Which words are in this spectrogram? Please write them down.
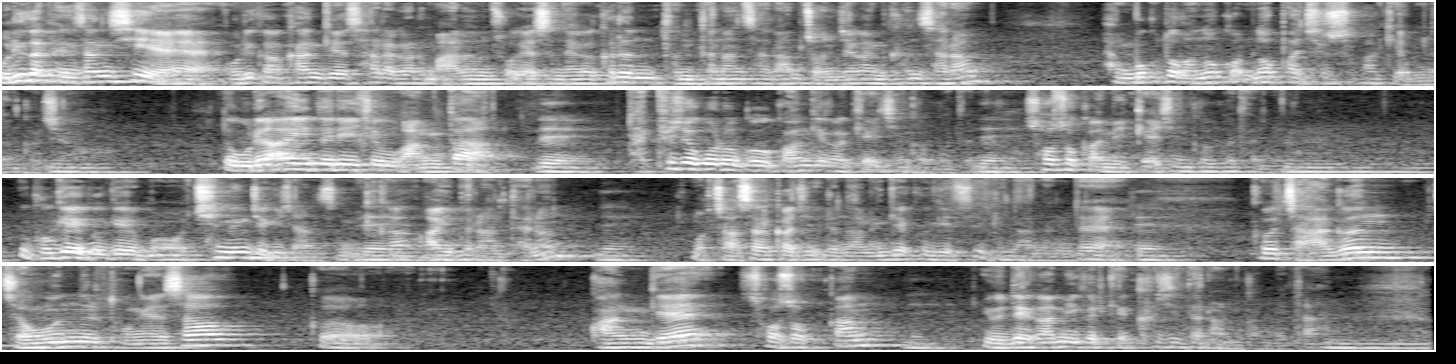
우리가 평상시에 우리가 관계에 살아가는 마음 속에서 내가 그런 튼튼한 사람, 존재감이 큰 사람, 행복도가 높, 높아질 수밖에 없는 거죠. 음. 또 우리 아이들이 지금 왕따 네. 대표적으로 그 관계가 깨진 거거든요. 네. 소속감이 깨진 거거든요. 음, 그게 그게 뭐 치명적이지 않습니까? 네. 아이들한테는 네. 뭐 자살까지 일어나는 게 거기서 일어나는데 네. 그 작은 정원을 통해서 그 관계, 소속감, 네. 유대감이 그렇게 커지더라는 겁니다. 음,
